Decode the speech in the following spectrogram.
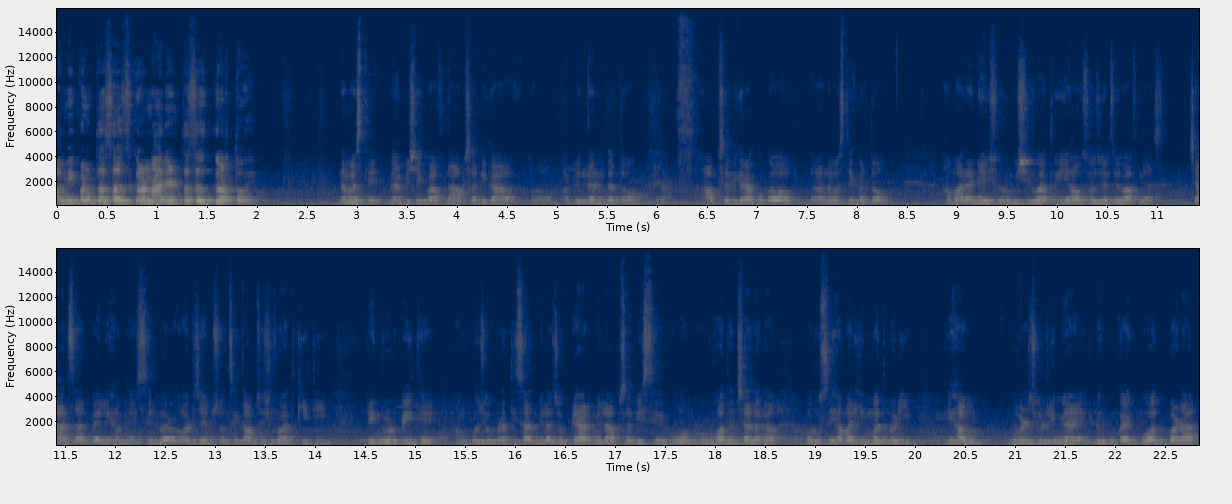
आम्ही पण तसाच करणार आहे आणि तसंच करतोय. नमस्ते, मैं अभिषेक बाफना आप सभी का अभिनंदन करता हूँ। आप सभी ग्राहकों का नमस्ते करता हूँ। हमारा नए शोरूम की शुरुआत हुई हाउस ऑफ़ जैसे बाफनास चार साल पहले हमने सिल्वर और जेमस्टोन के काम से शुरुआत की थी। रिंग रोड पे ही थे। हमको जो प्रतिसाद मिला, जो प्यार मिला आप सभी से, वो हमको बहुत अच्छा लगा और उससे हमारी हिम्मत बढ़ी कि हम गोल्ड ज्वेलरी में आए। लोगों का एक बहुत बड़ा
